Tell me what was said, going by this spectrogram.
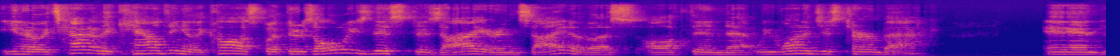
you know, it's kind of the counting of the cost, but there's always this desire inside of us often that we want to just turn back. And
